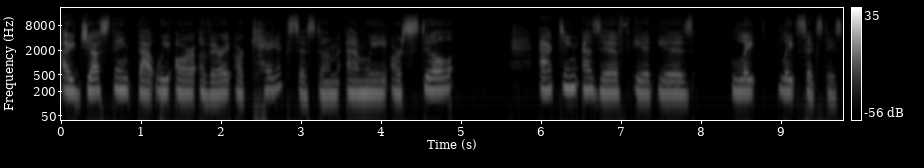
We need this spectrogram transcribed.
I just think that we are a very archaic system and we are still acting as if it is late late 60s.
